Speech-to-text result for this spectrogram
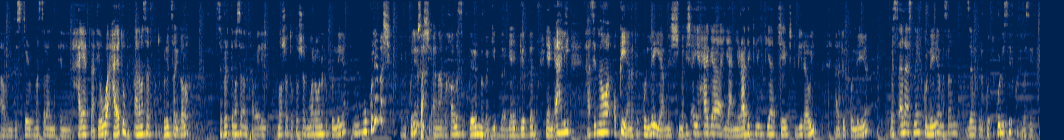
أو ي disturb مثلا الحياة بتاعتي هو حياته أنا مثلا كنت كلية صيدلة سافرت مثلا حوالي 12 13 مرة وأنا في الكلية والكلية ماشية يعني الكلية. ماشية. أنا بخلص الترم بجيب ده جيد جدا. يعني أهلي حسيت إن هو okay أنا في الكلية مش مفيش أي حاجة يعني radically فيها change كبير قوي أنا في الكلية بس أنا أثناء الكلية مثلا زي ما قلت لك كنت كل صيف كنت بسافر.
